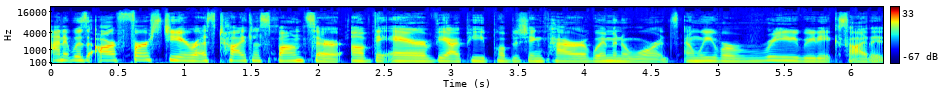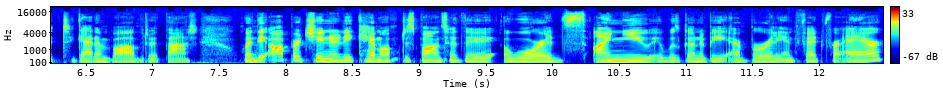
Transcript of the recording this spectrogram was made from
And it was our first year as title sponsor of the eir VIP Publishing Power of Women Awards. And we were really, really excited to get involved with that. When the opportunity came up to sponsor the awards, I knew it was going to be a brilliant fit for eir.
